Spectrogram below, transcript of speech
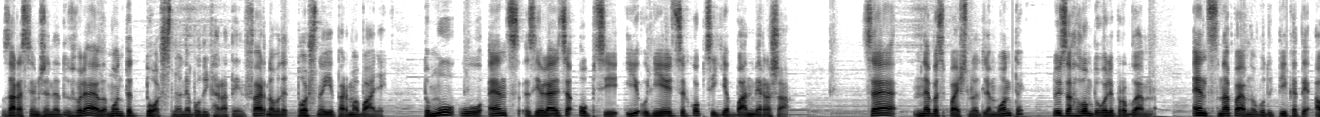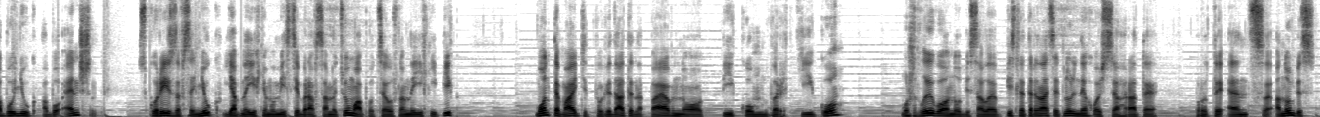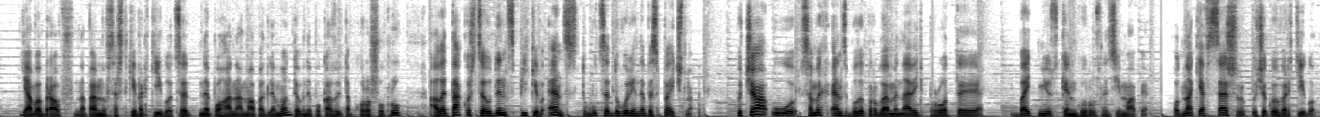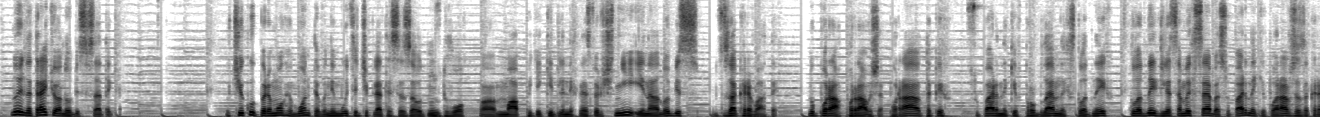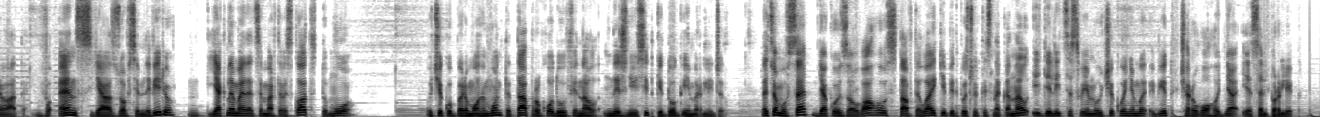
Зараз він вже не дозволяє, але Монте точно не будуть грати Інферно, вони точно її пермабанять. Тому у Енс з'являються опції, і однією з цих опцій є бан Міража. Це небезпечно для Монти, ну і загалом доволі проблемно. Енс, напевно, будуть пікати або нюк, або Ancient. Скоріше за все, нюк. Я б на їхньому місці брав саме цю мапу, це основний їхній пік. Монте мають відповідати, напевно, піком Вертіго. Можливо, Анубіс, але після 13-0 не хочеться грати проти Енс Анубіс. Я би брав, напевно, все ж таки Вертіго. Це непогана мапа для Монте, вони показують там хорошу гру, але також це один з піків Енс, тому це доволі небезпечно. Хоча у самих Енс були проблеми навіть проти Bad News Kangaroos на цій мапі. Однак я все ж очікую Вертіго. Ну і на третю Анубіс все-таки. Очікую перемоги Монте, вони мусять чіплятися за одну з двох мап, які для них незручні, і на Анубіс закривати. Ну, пора, пора вже. Пора таких суперників проблемних, складних, складних для самих себе суперників, пора вже закривати. В Енс я зовсім не вірю. Як на мене, це мертвий склад, тому очікую перемоги Монте та проходу у фінал нижньої сітки до Gamer Legion. На цьому все. Дякую за увагу. Ставте лайки, підписуйтесь на канал і діліться своїми очікуваннями від чарового дня ESL Pro League.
